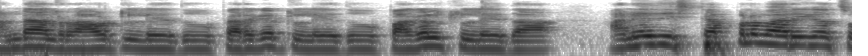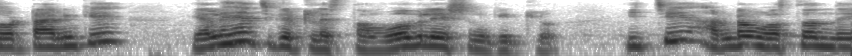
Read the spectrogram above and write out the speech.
అండాలు రావట్లేదు పెరగట్లేదు పగలట్లేదా అనేది స్టెప్పుల వారీగా చూడటానికి ఎల్హెచ్ కిట్లు ఇస్తాం ఓబులేషన్ కిట్లు. ఇచ్చి అండం వస్తుంది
